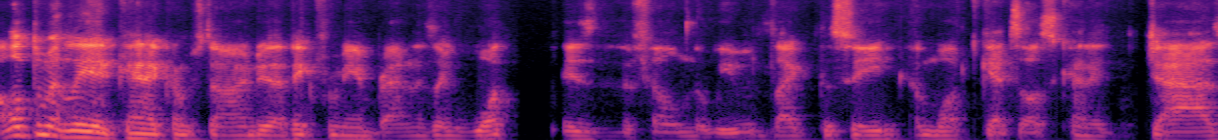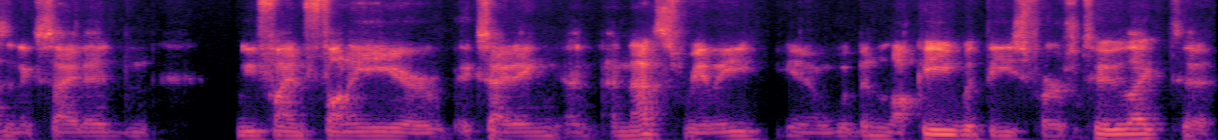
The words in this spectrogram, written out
ultimately it kind of comes down to I think for me and Brendan is like what is the film that we would like to see and what gets us kind of jazzed and excited and we find funny or exciting and, and that's really you know we've been lucky with these first two like to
